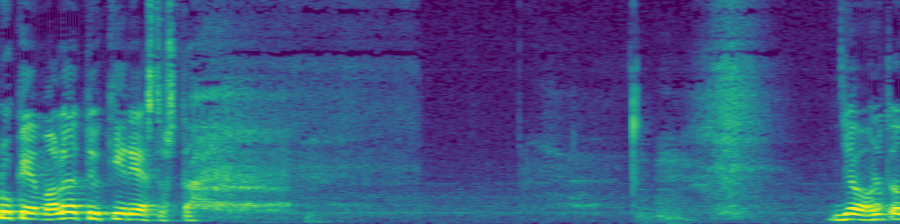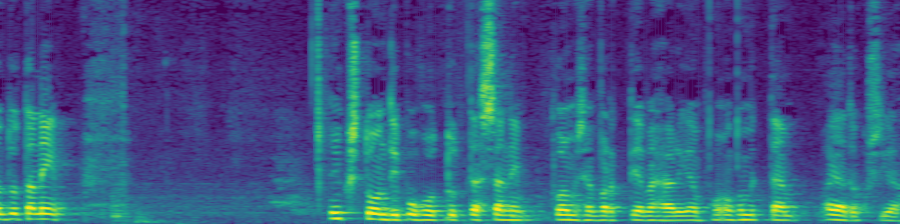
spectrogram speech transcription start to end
lukemaan. Löytyy kirjastosta. Joo, nyt on tota niin, yksi tunti puhuttu tässä, niin kolmisen varttia vähän liian. Onko mitään ajatuksia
